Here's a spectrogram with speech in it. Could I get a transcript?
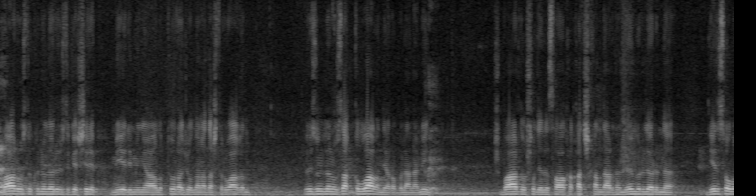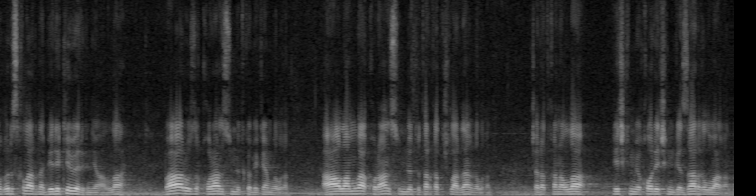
баарыбыздын күнөөлөрүбүздү кечирип мээримиңе алып туура жолдон адаштырбагын өзүңдөн узак кылбагын я роббул аламин баардык ушул жерде сабакка катышкандардын өмүрлөрүнө ден соолук ырыскыларына береке бергин я алла баарыбызды куран сүннөткө бекем кылгын ааламга куран сүннөттү таркатуучулардан кылгын жараткан алла эч кимге кор эч кимге зар кылбагын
